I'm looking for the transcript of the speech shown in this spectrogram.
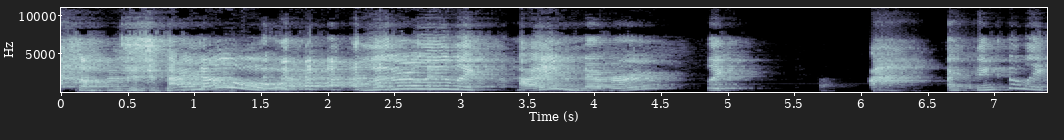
Sometimes it's about. I know. Literally, like I never like. I think that like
